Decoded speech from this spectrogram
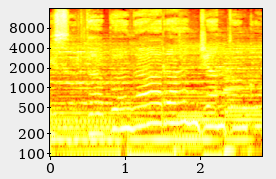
Serta pengarang jantungku.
